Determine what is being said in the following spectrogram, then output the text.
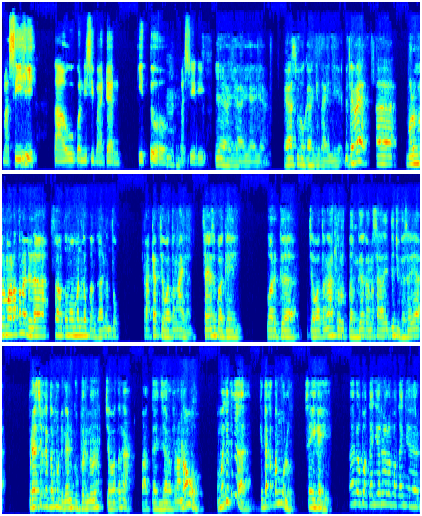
Masih tahu kondisi badan. Gitu, Hmm. Mas Yudi. Iya, iya, iya, iya. Ya, semoga kita ini. BTW, eh, Borobudur Marathon adalah suatu momen kebanggaan untuk rakyat Jawa Tengah ya. Saya sebagai warga Jawa Tengah turut bangga karena saat itu juga saya berhasil ketemu dengan Gubernur Jawa Tengah, Pak Ganjar Pranowo. Kemarin gitu nggak? Kita ketemu loh. Say hey. Halo Pak Ganjar, halo Pak Ganjar.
